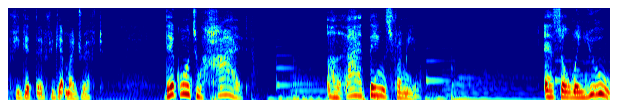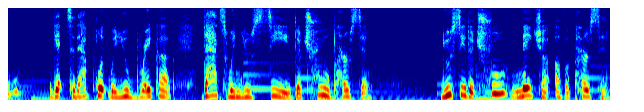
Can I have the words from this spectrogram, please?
if you get the, if you get my drift, they're going to hide a lot of things from you. And so when you get to that point where you break up, that's when you see the true person You see the true nature of a person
